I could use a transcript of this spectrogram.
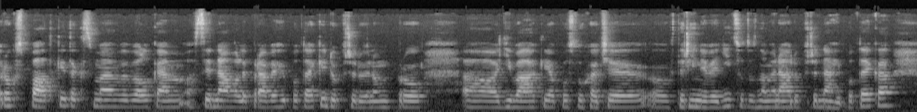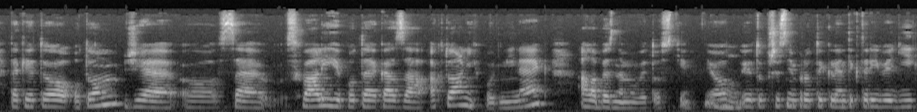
rok zpátky, tak jsme ve velkém sjednávali právě hypotéky dopředu, jenom pro uh, diváky a posluchače, uh, kteří nevědí, co to znamená dopředná hypotéka, tak je to o tom, že uh, se schválí hypotéka za aktuálních podmínek, ale bez nemovitosti. Jo? Mm. Je to přesně pro ty klienty, kteří vědí,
